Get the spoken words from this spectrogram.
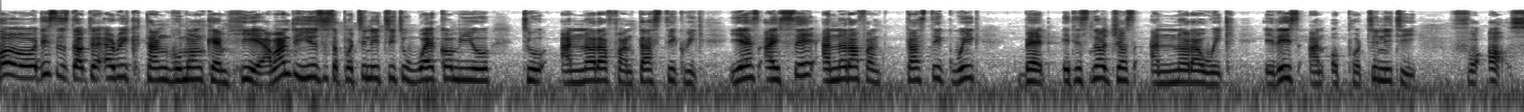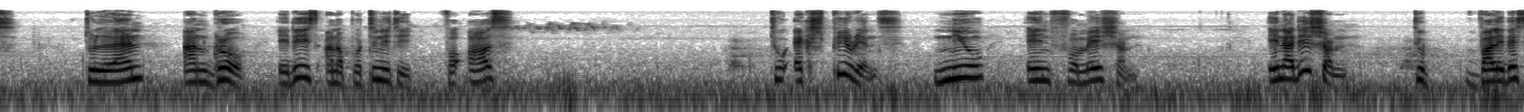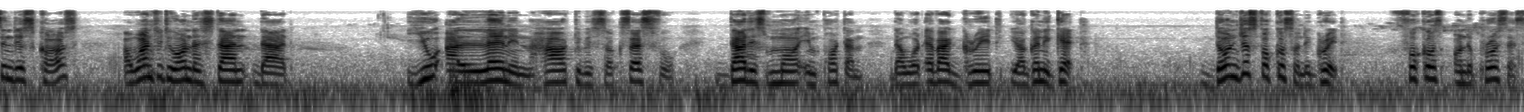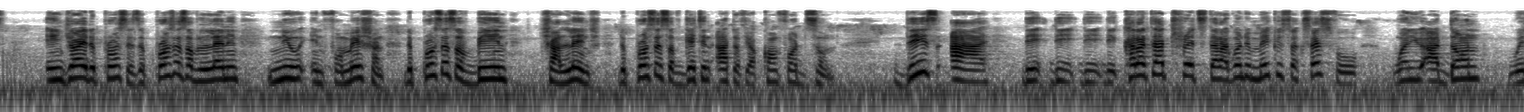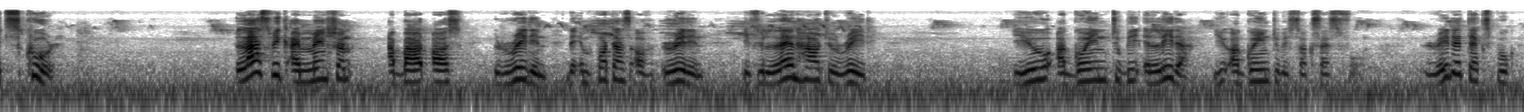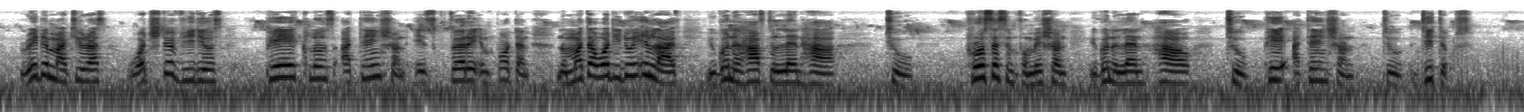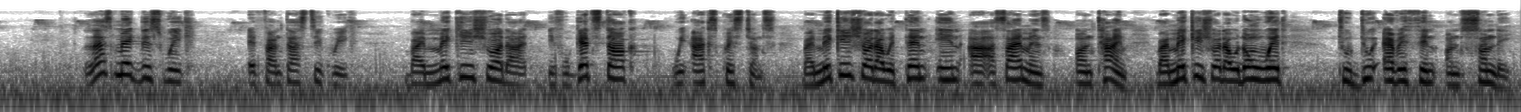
Hello, this is Dr. Eric Tangumonkem here. I want to use this opportunity to welcome you to another fantastic week. Yes, I say another fantastic week, but it is not just another week. It is an opportunity for us to learn and grow. It is an opportunity for us to experience new information. In addition validating this course, I want you to understand that you are learning how to be successful. That is more important than whatever grade you are going to get. Don't just focus on the grade, focus on the process. Enjoy the process, the process of learning new information, the process of being challenged, the process of getting out of your comfort zone. These are the, the, the, the character traits that are going to make you successful when you are done with school. Last week I mentioned about us reading, the importance of reading. If you learn how to read, you are going to be a leader. You are going to be successful. Read the textbook, read the materials, watch the videos, pay close attention. It's very important. No matter what you do in life, you're going to have to learn how to process information. You're going to learn how to pay attention to details. Let's make this week a fantastic week by making sure that if we get stuck, we ask questions. By making sure that we turn in our assignments on time. By making sure that we don't wait to do everything on Sunday.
